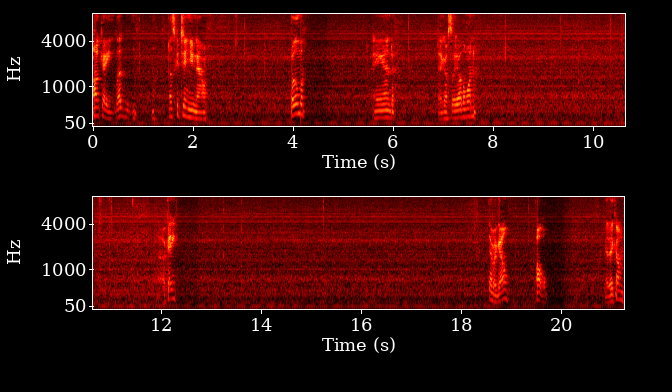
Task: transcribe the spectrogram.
Okay, let let's continue now. Boom. And there goes the other one. Okay. There we go. Oh. Here they come.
